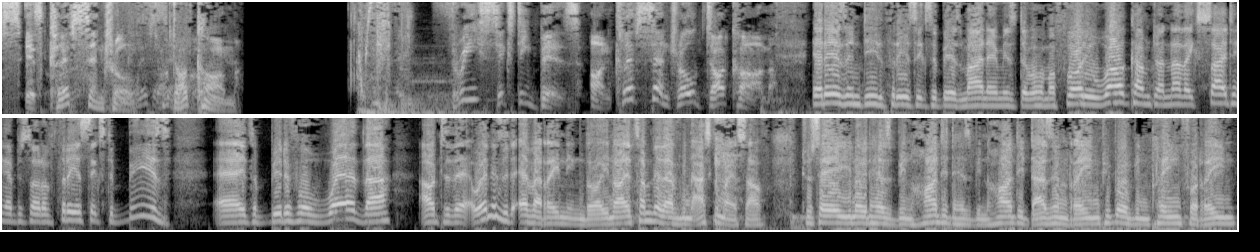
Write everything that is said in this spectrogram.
This is CliffCentral.com. 360 Biz on CliffCentral.com. It is indeed 360 Biz. My name is Devo Mafori. Welcome to another exciting episode of 360 Biz. Uh, it's a beautiful weather out there. When is it ever raining though? You know, it's something that I've been asking myself to say, you know, it has been hot, it has been hot, it doesn't rain. People have been praying for rain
